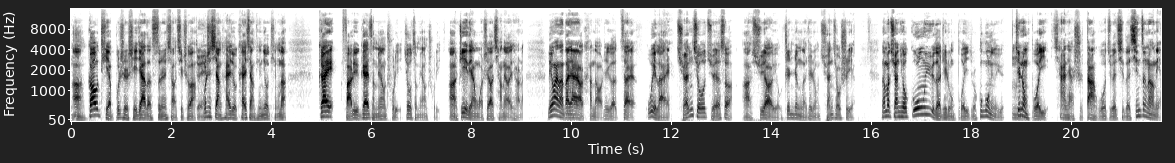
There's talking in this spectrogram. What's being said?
啊！高铁不是谁家的私人小汽车对，不是想开就开、想停就停的，该法律该怎么样处理就怎么样处理啊！这一点我是要强调一下的。另外呢，大家要看到这个在未来全球角色啊，需要有真正的这种全球视野。那么，全球公域的这种博弈，就是公共领域这种博弈，恰恰是大国崛起的新增长点。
